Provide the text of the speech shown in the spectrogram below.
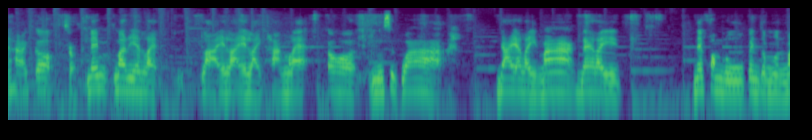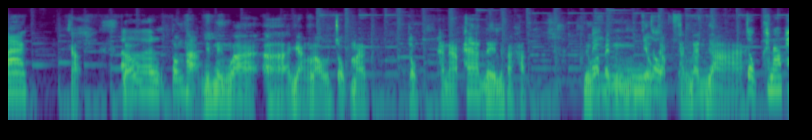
นะคะก็ครับได้มาเรียนหลายหลายหลายหลายครั้งแล้วก็รู้สึกว่าได้อะไรมาก ได้อะไรได้ความรู้เป็นจำนวนมากครับแล้วเอ่อต้องถามนิดนึงว่าเอ่ออย่างเราจบมาจบคณะแพทย์เลยหรือเปล่าครับ หรือว่าเป็น เกี่ยวกับทางด้านยา จบคณะแพ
